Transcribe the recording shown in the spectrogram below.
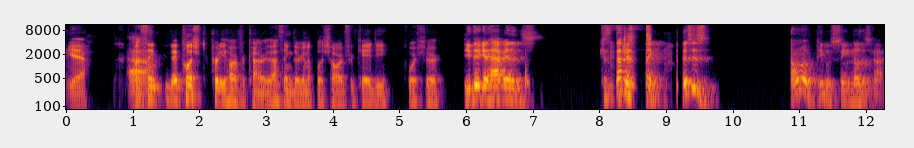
Yeah. I Um, think they pushed pretty hard for Kyrie. I think they're gonna push hard for KD for sure. Do you think it happens? Because that's Because- the thing. This is. I don't know if people have seen know this or not.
